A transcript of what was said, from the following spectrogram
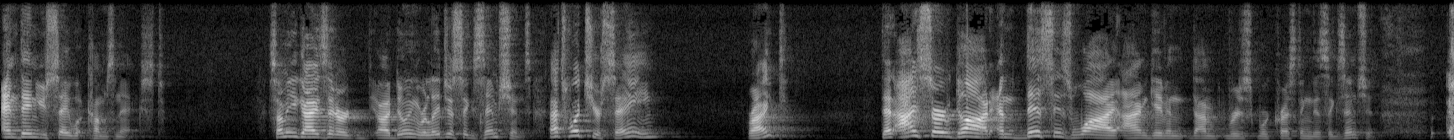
And then you say what comes next. Some of you guys that are uh, doing religious exemptions, that's what you're saying, right? That I serve God, and this is why I'm giving, I'm requesting this exemption.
